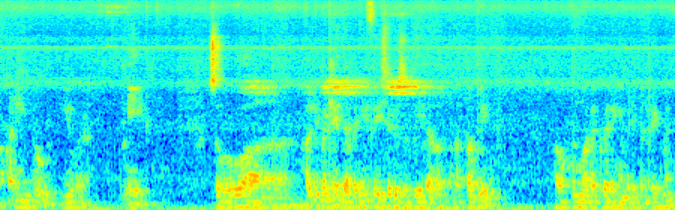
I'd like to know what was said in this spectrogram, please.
according to your need. So uh, ultimately, the beneficiaries will be the public uh, whom are requiring a medical treatment.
